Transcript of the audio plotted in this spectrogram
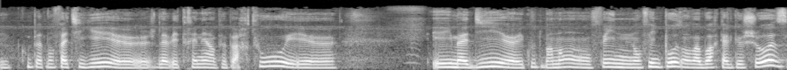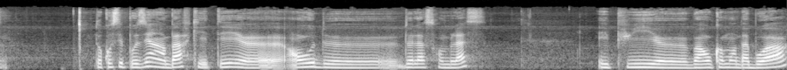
complètement fatigué. je l'avais traîné un peu partout. Et, et il m'a dit euh, écoute, maintenant, on fait, une, on fait une pause, on va boire quelque chose. Donc, on s'est posé à un bar qui était euh, en haut de, de Las Ramblas. Et puis, euh, bah, on commande à boire,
